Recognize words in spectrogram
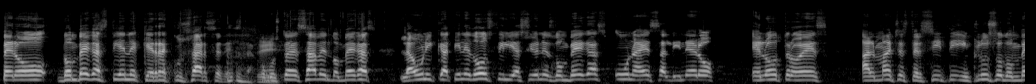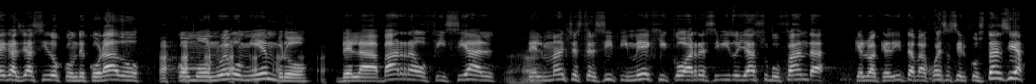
Pero Don Vegas tiene que recusarse de esta. Sí. Como ustedes saben, Don Vegas, la única, tiene dos filiaciones Don Vegas. Una es al dinero, el otro es al Manchester City. Incluso Don Vegas ya ha sido condecorado como nuevo miembro de la barra oficial del Manchester City México. Ha recibido ya su bufanda que lo acredita bajo esa circunstancia.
